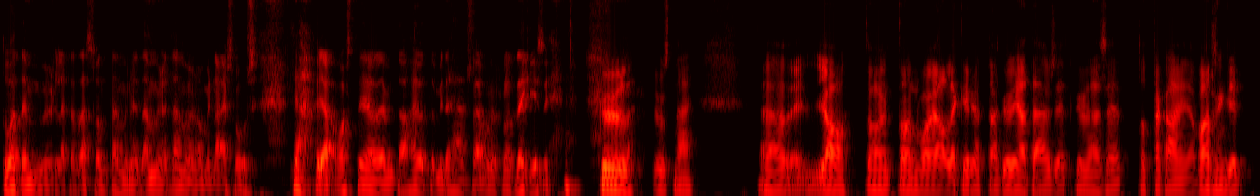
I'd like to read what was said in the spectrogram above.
tuotemyynnillä, että tässä on tämmöinen, tämmöinen, tämmöinen ominaisuus, ja, ja ostajalle mitä hajuta, mitä hän sillä unelmalla tekisi. Kyllä, just näin. Öö, joo, tuon, tuon voi allekirjoittaa kyllä ihan täysin, että kyllähän se totta kai, ja varsinkin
